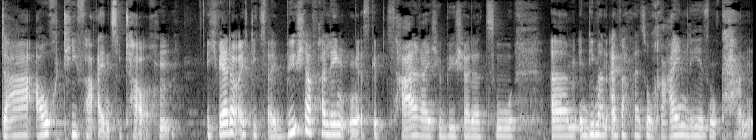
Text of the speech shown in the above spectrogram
da auch tiefer einzutauchen. ich werde euch die zwei Bücher verlinken. Es gibt zahlreiche Bücher dazu, ähm, in die man einfach mal so reinlesen kann.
